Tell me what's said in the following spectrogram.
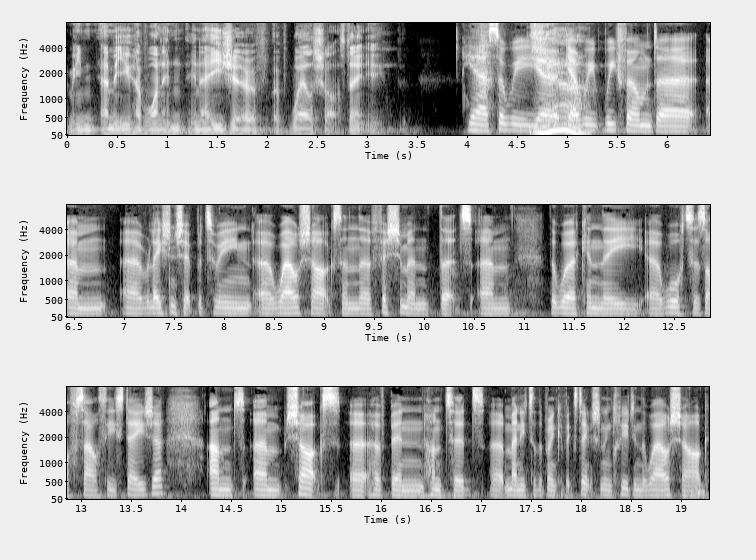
I mean, Emma, you have one in, in Asia of, of whale sharks, don't you? Yeah, so we Yeah. Uh, yeah we, we filmed a, um, a relationship between uh, whale sharks and the fishermen that um, that work in the uh, waters off Southeast Asia, and um, sharks uh, have been hunted, uh, many to the brink of extinction, including the whale shark.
